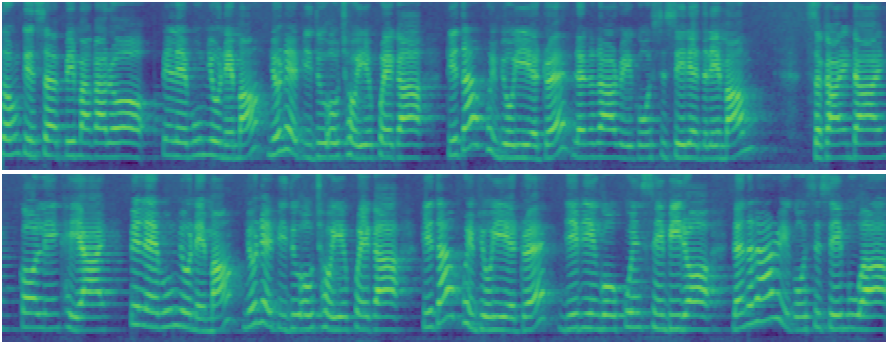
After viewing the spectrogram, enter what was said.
ဆုံးတင်ဆက်ပေးမှာကတော့ပင်လယ်ဘူးမြို့နယ်မှာမြို့နယ်ပြည်သူ့အုပ်ချုပ်ရေးအဖွဲ့ကဒေသဖွံ့ဖြိုးရေးအတွက်လန်ဒရာတွေကိုစစ်ဆေးတဲ့တဲ့မှာ စကိုင်းတိုင်းကောလင်းခရိုင်ပင်လယ်ဘူးမြို့နယ်မှာမြို့နယ်ပြည်သူ့အုပ်ချုပ်ရေးအဖွဲ့ကဒေသဖွံ့ဖြိုးရေးအတွက်မြေပြင်ကိုကွင်းဆင်းပြီးတော့လန်ဒရာတွေကိုစစ်ဆေးမှုအား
